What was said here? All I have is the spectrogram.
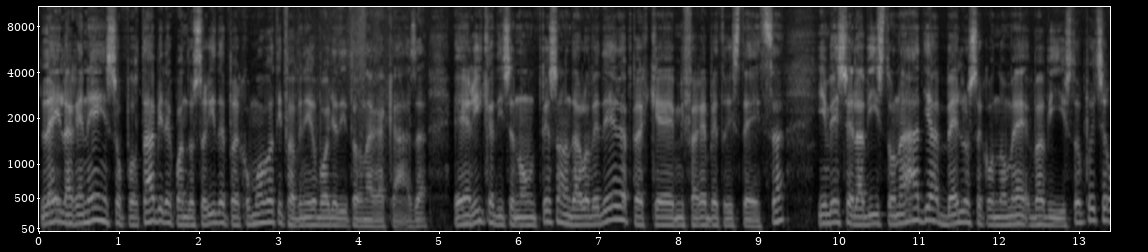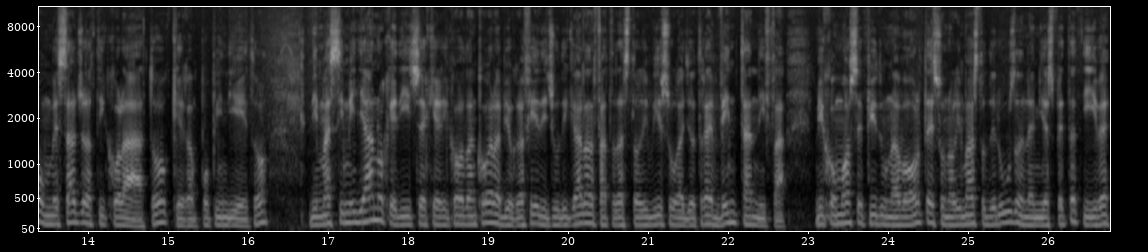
Lei la René è insopportabile quando sorride per commuoverti fa venire voglia di tornare a casa. E Enrica dice non penso di andarlo a vedere perché mi farebbe tristezza. Invece l'ha visto Nadia, bello secondo me va visto. Poi c'era un messaggio articolato che era un po' più indietro di Massimiliano che dice che ricorda ancora la biografia di Judy Garland fatta da Storyview su Radio 3 vent'anni fa. Mi commosse più di una volta e sono rimasto deluso nelle mie aspettative,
